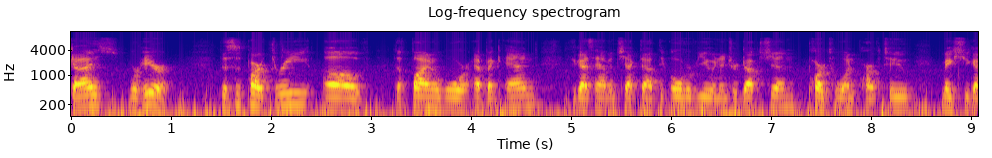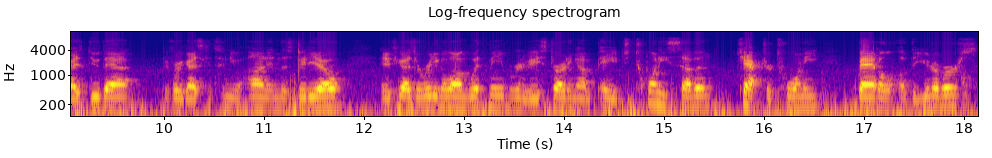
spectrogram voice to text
guys, we're here. This is part three of the Final War Epic End. If you guys haven't checked out the overview and introduction, parts one, part two, make sure you guys do that before you guys continue on in this video. And if you guys are reading along with me, we're going to be starting on page 27, chapter 20, Battle of the Universe.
